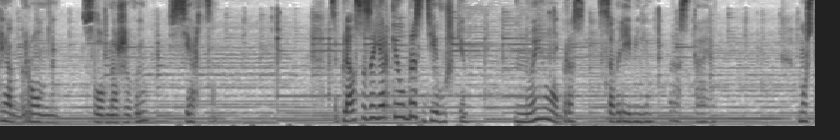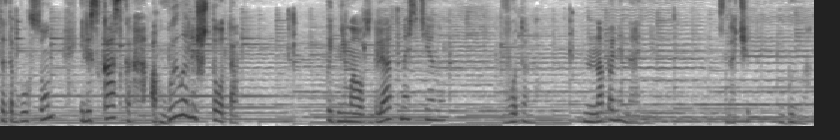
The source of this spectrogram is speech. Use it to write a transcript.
и огромным, словно живым, сердцем. Цеплялся за яркий образ девушки – но и образ со временем растаял. Может, это был сон или сказка, а было ли что-то? Поднимал взгляд на стену. Вот оно, напоминание. Значит, было.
